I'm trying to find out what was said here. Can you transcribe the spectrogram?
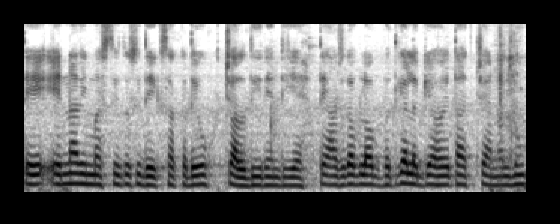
ਤੇ ਇਹਨਾਂ ਦੀ ਮਸਤੀ ਤੁਸੀਂ ਦੇਖ ਸਕਦੇ ਹੋ, ਚੱਲਦੀ ਰਹਿੰਦੀ ਹੈ। ਤੇ ਅੱਜ ਦਾ ਵਲੌਗ ਵਧੀਆ ਲੱਗਿਆ ਹੋਵੇ ਤਾਂ ਚੈਨਲ ਨੂੰ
